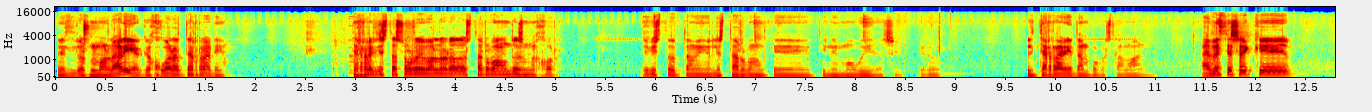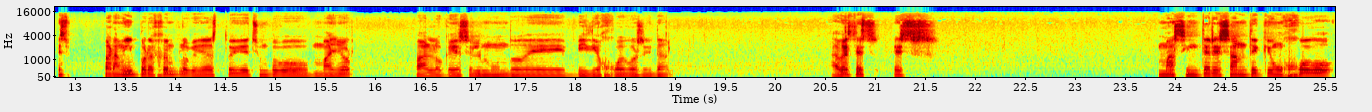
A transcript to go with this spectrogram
Los molaría que jugara Terraria. Terraria está sobrevalorado, Starbound es mejor. He visto también el Starbound que tiene movidas, sí, pero el Terraria tampoco está mal. A veces hay que... Es para mí, por ejemplo, que ya estoy hecho un poco mayor para lo que es el mundo de videojuegos y tal. A veces es más interesante que un juego... O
